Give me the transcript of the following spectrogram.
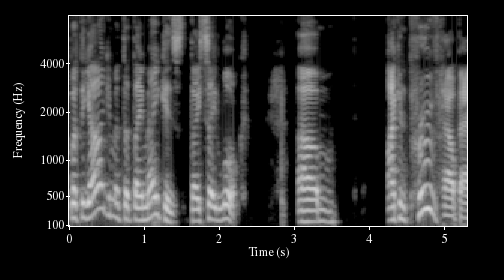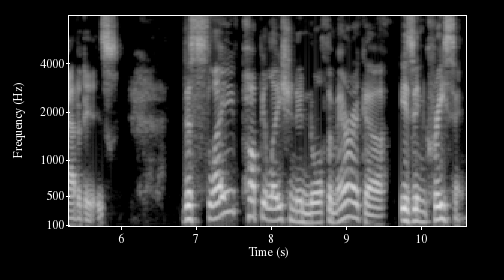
But the argument that they make is they say, look, um, I can prove how bad it is. The slave population in North America is increasing,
